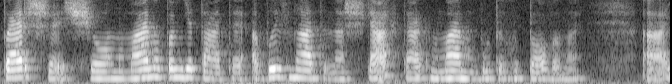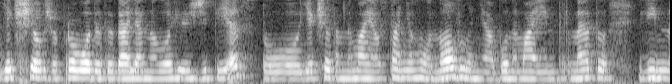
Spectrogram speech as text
перше, що ми маємо пам'ятати, аби знати наш шлях, так ми маємо бути готовими. Якщо вже проводити далі аналогію з GPS, то якщо там немає останнього оновлення або немає інтернету, він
